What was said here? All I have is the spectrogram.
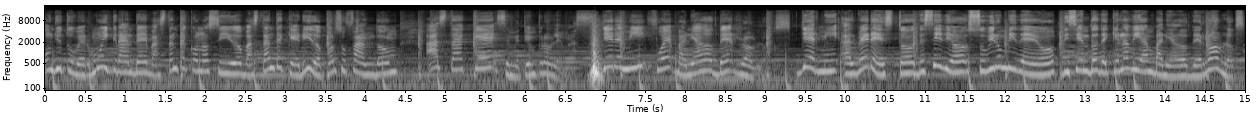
un youtuber muy grande, bastante conocido, bastante querido por su fandom, hasta que se metió en problemas. Jeremy fue baneado de Roblox. Jeremy al ver esto decidió subir un video diciendo de que lo habían baneado de Roblox.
